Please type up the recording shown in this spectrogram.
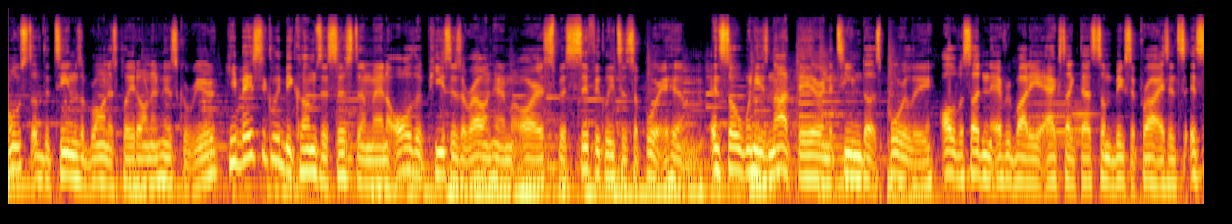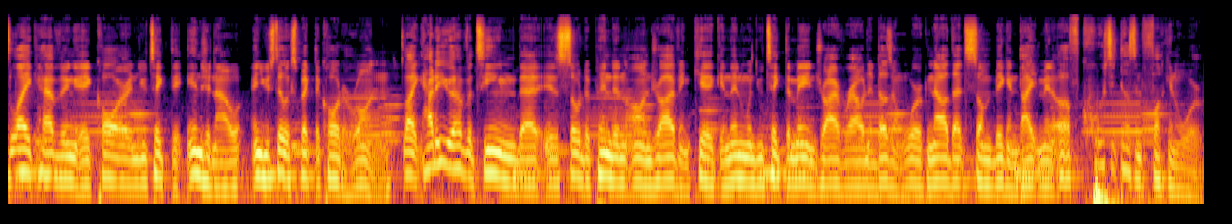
most of the teams LeBron has played on in his career, he basically becomes a system and all the pieces around him are specifically to support him. And so when he's not there and the team does poorly, all of a sudden everybody acts like that's some big surprise. It's it's like having a car and you take the engine out and you still expect the car to run. Like how do you have a team that is so dependent on drive and kick and then when you take the main driver out and it doesn't work, now that's some big indictment. Of course it doesn't fucking work.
